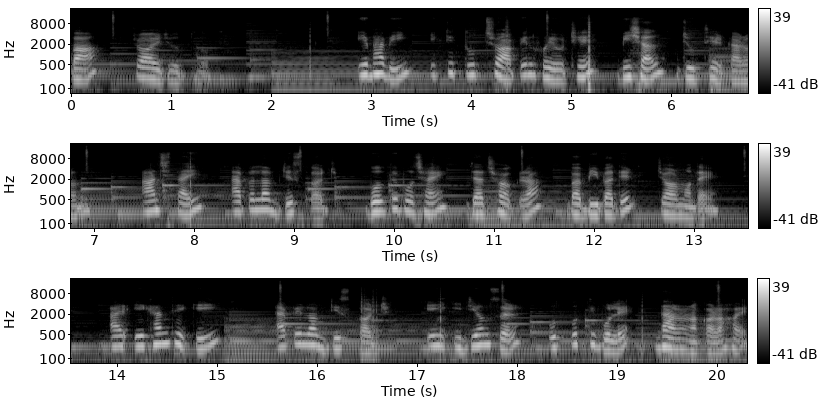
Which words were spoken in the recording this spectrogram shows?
বা ট্রয় যুদ্ধ। এভাবেই একটি তুচ্ছ আপেল হয়ে ওঠে বিশাল যুদ্ধের কারণ। আজ তাই অ্যাপেল অফ ডিসকর্ড বলতে বোঝায় যা ঝগড়া বা বিবাদের জন্ম দেয়। আর এখান থেকেই অ্যাপেল অফ ডিসকর্ড, এই ইডিয়মসের উৎপত্তি বলে ধারণা করা হয়।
